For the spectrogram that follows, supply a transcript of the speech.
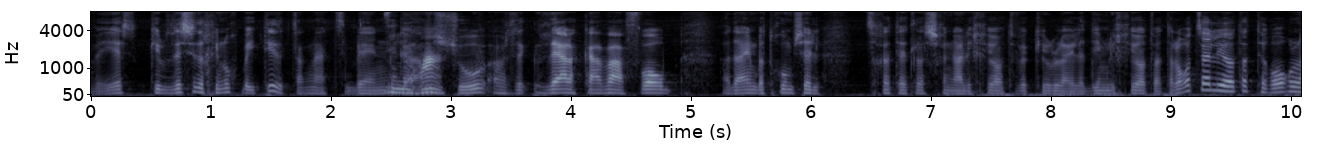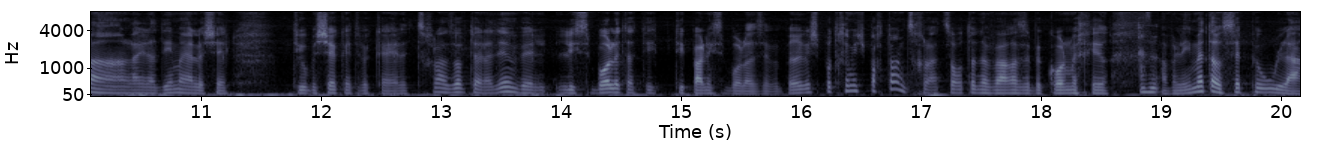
ויש, כאילו זה שזה חינוך ביתי זה קצת מעצבן. זה גם, נורא. שוב, אבל זה, זה על הקו האפור עדיין בתחום של צריך לתת לשכנה לחיות וכאילו לילדים לחיות, ואתה לא רוצה להיות הטרור ל, לילדים האלה של תהיו בשקט וכאלה, צריך לעזוב את הילדים ולסבול את הטיפה לסבול הזה, וברגע שפותחים משפחתון צריך לעצור את הדבר הזה בכל מחיר. אז- אבל אם אתה עושה פעולה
